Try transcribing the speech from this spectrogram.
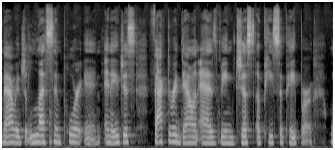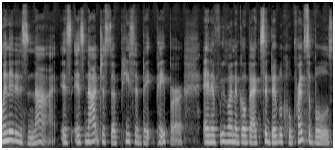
marriage less important and they just factor it down as being just a piece of paper when it is not it's it's not just a piece of ba- paper and if we're going to go back to biblical principles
